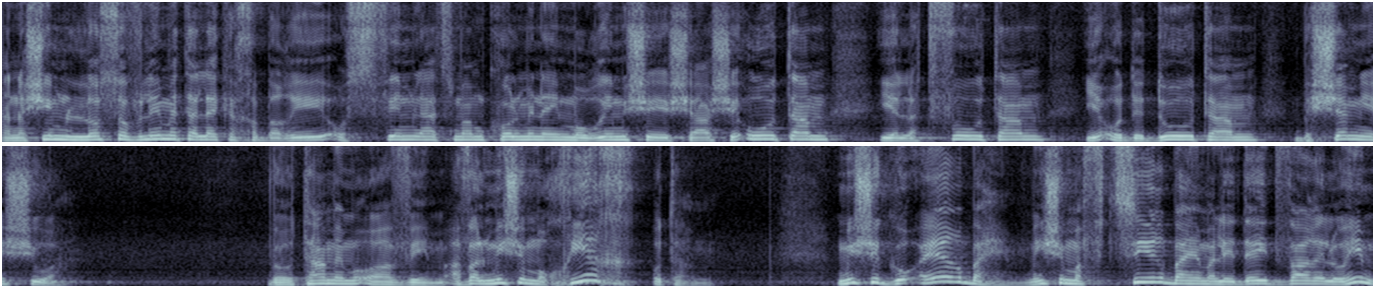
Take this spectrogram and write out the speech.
אנשים לא סובלים את הלקח הבריא, אוספים לעצמם כל מיני מורים שישעשעו אותם, ילטפו אותם, יעודדו אותם בשם ישוע. ואותם הם אוהבים. אבל מי שמוכיח אותם, מי שגוער בהם, מי שמפציר בהם על ידי דבר אלוהים,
